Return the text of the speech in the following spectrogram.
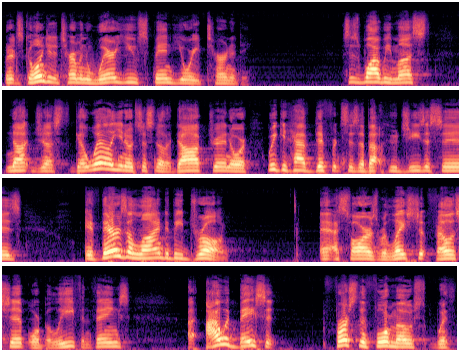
but it's going to determine where you spend your eternity. This is why we must not just go, well, you know, it's just another doctrine, or we could have differences about who Jesus is if there's a line to be drawn as far as relationship, fellowship, or belief and things, I would base it first and foremost with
